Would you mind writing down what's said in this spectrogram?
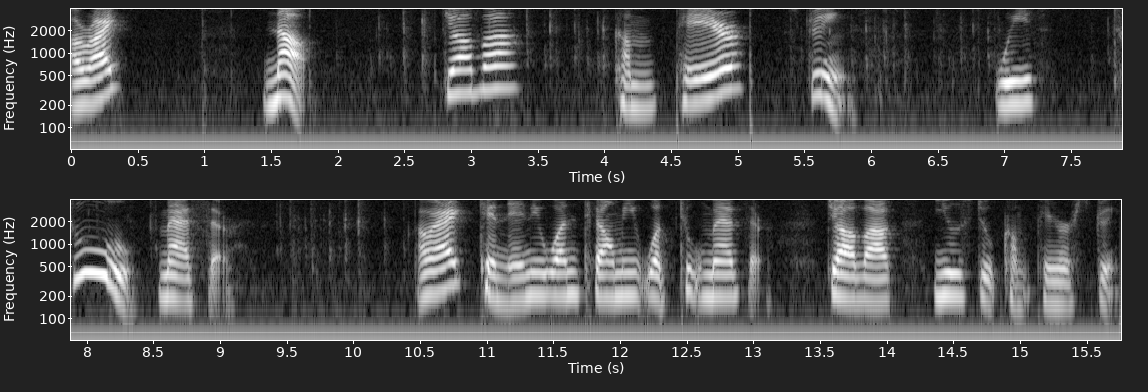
all right now java compare strings with two method all right can anyone tell me what two method java used to compare string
